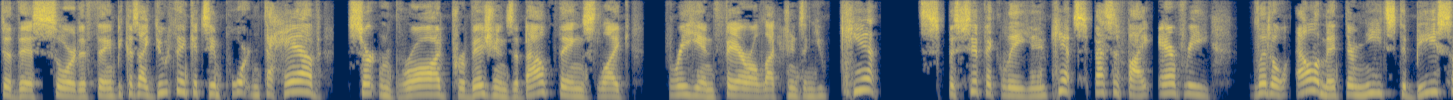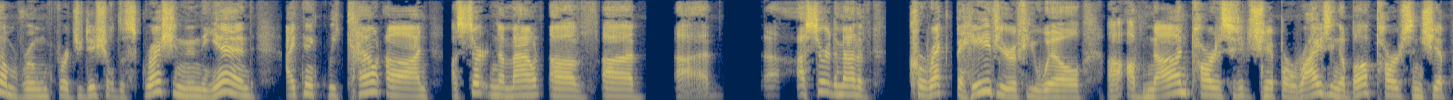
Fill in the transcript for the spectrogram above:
to this sort of thing because I do think it's important to have certain broad provisions about things like free and fair elections. And you can't specifically, you can't specify every little element, there needs to be some room for judicial discretion. In the end, I think we count on a certain amount of uh, uh, a certain amount of correct behavior, if you will, uh, of nonpartisanship or rising above partisanship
